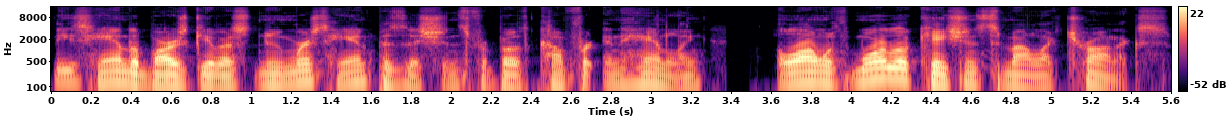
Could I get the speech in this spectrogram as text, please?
These handlebars give us numerous hand positions for both comfort and handling, along with more locations to mount electronics.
